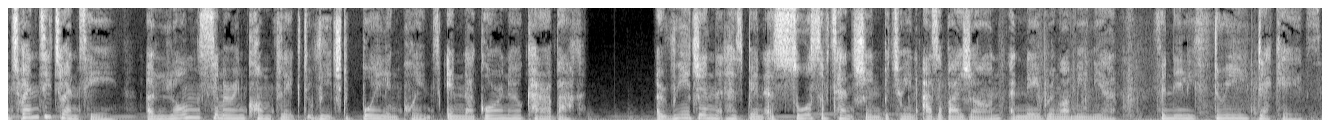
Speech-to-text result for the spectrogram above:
In 2020, a long simmering conflict reached boiling point in Nagorno Karabakh, a region that has been a source of tension between Azerbaijan and neighboring Armenia for nearly three decades.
